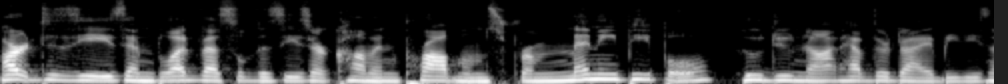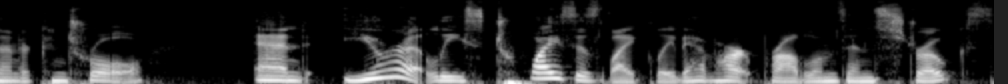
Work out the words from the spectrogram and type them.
Heart disease and blood vessel disease are common problems for many people who do not have their diabetes under control. And you're at least twice as likely to have heart problems and strokes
